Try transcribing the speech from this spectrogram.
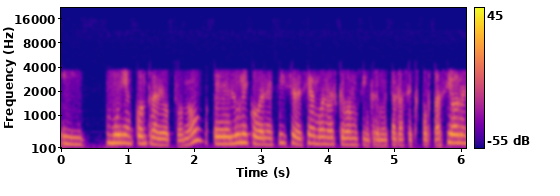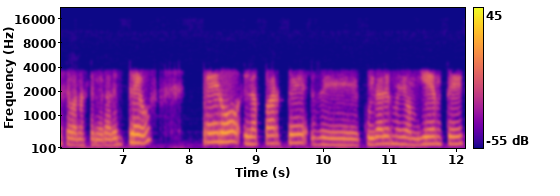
y muy en contra de otro, ¿no? El único beneficio, decían, bueno, es que vamos a incrementar las exportaciones, se van a generar empleos, pero la parte de cuidar el medio ambiente,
